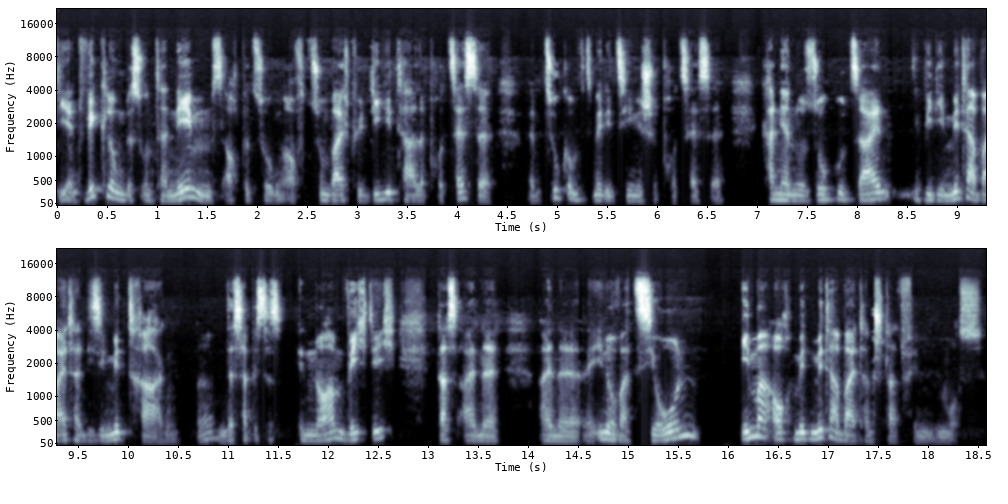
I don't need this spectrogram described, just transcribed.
die Entwicklung des Unternehmens, auch bezogen auf zum Beispiel digitale Prozesse, äh, zukunftsmedizinische Prozesse, kann ja nur so gut sein, wie die Mitarbeiter, die sie mittragen. Ne? Und deshalb ist es enorm wichtig, dass eine, eine Innovation immer auch mit Mitarbeitern stattfinden muss.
